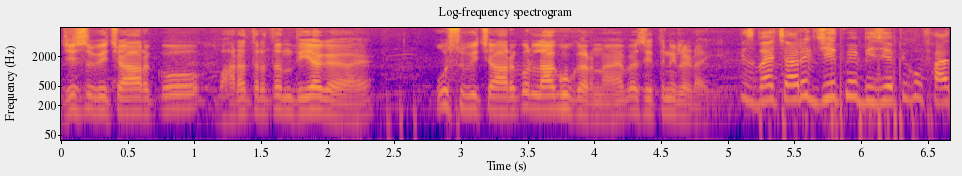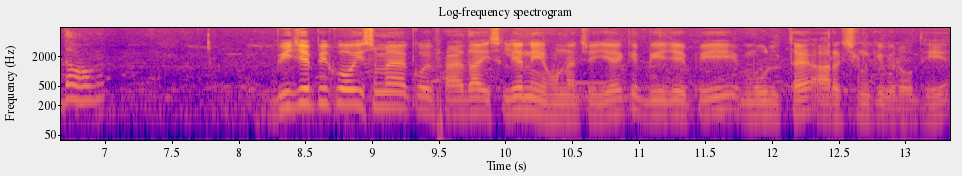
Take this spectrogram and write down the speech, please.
जिस विचार को भारत रत्न दिया गया है, उस विचार को लागू करना है। बस इतनी लड़ाई है। इस वैचारिक जीत में बीजेपी को फ़ायदा होगा? बीजेपी को इसमें कोई फ़ायदा इसलिए नहीं होना चाहिए कि बीजेपी मूलतः आरक्षण की विरोधी है।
